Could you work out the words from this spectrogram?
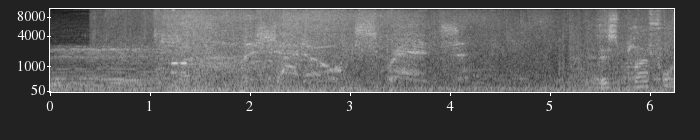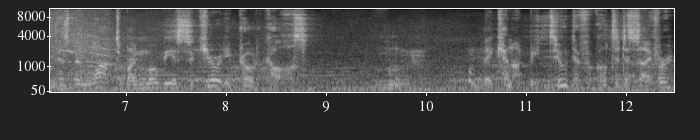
The shadow spreads. This platform has been locked by Moebius security protocols. Hmm. They cannot be too difficult to decipher.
